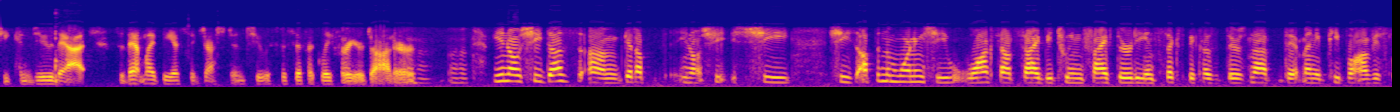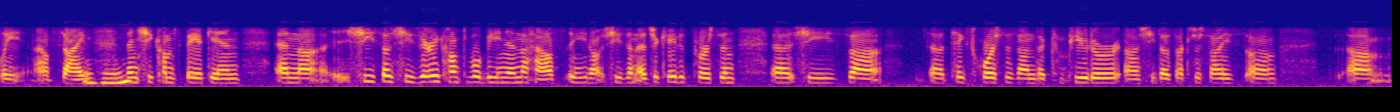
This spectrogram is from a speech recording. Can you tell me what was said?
she can do that. So that might be a suggestion too, specifically for your daughter. Mm-hmm, mm-hmm. You know, she does um, get up. You know, she she she's up in the morning. She walks outside between 5:30 and 6 because there's not that many people obviously outside. Mm-hmm. Then she comes back in and uh, she says she's very comfortable being in the house. You know, she's an educated person. Uh, she's uh, uh, takes courses on the computer. Uh, she does exercise uh, um,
